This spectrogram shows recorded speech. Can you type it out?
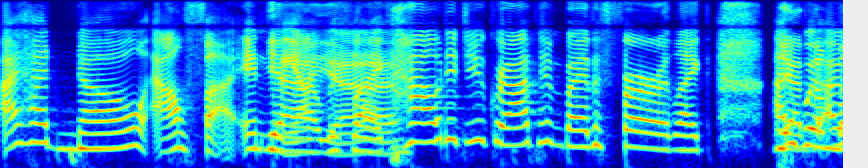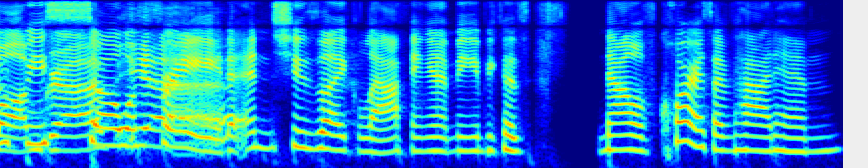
I had no alpha in me. I was yeah. like, "How did you grab him by the fur?" Like, Yeah, I would, I would be grab. so Yeah. afraid. And she's like laughing at me because now, of course, I've had him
